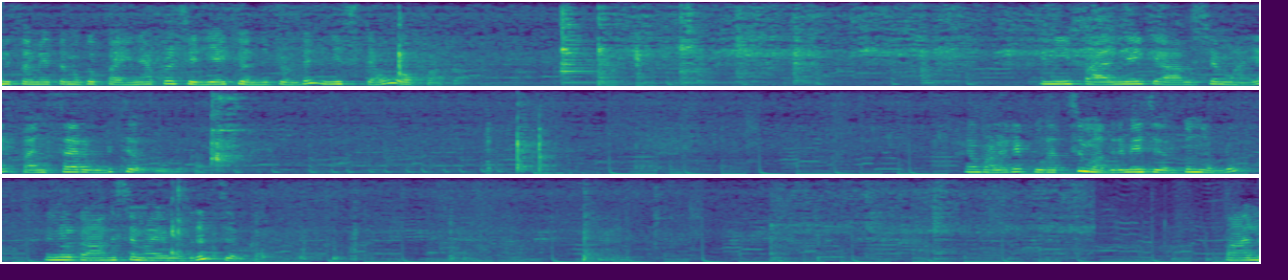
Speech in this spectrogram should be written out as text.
ഈ സമയത്ത് നമുക്ക് പൈനാപ്പിൾ ശരിയാക്കി വന്നിട്ടുണ്ട്. ഇനി സ്റ്റൗ ഓഫാക്കാം. ഇനി ഈ പാലിനേക്ക് ആവശ്യമായ പഞ്ചസാര കൂടി ചേർത്ത് കൊടുക്കാം. ഞാൻ വളരെ കുറച്ച് മധുരമേ ചേർക്കുന്നുള്ളൂ. നിങ്ങൾക്ക് ആവശ്യമായ മധുരം ചേർക്കാം. പാൽ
